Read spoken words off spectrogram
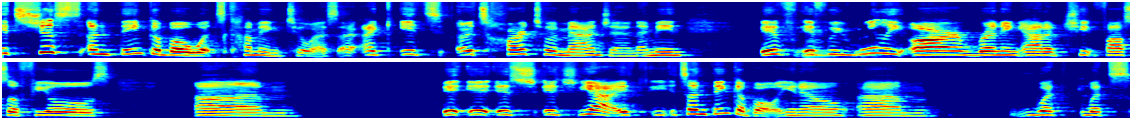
it's just unthinkable what's coming to us. I, I, it's it's hard to imagine. I mean, if if we really are running out of cheap fossil fuels, um, it, it it's it's yeah, it, it's unthinkable. You know, um, what what's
